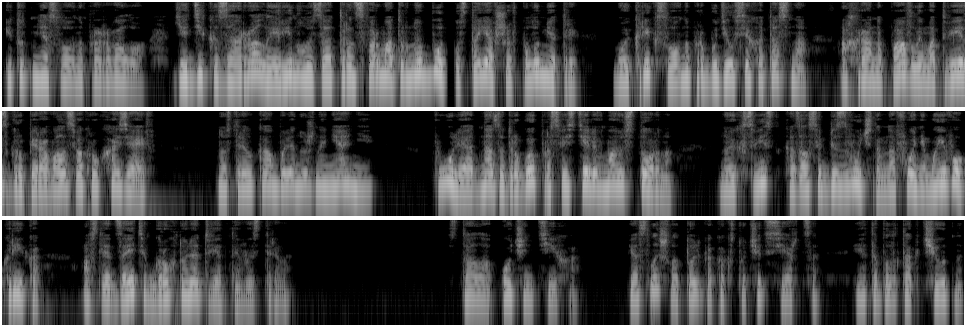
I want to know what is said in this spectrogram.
И тут меня словно прорвало. Я дико заорала и ринулась за трансформаторную будку, стоявшую в полуметре. Мой крик словно пробудил всех ото сна. Охрана Павла и Матвея сгруппировалась вокруг хозяев. Но стрелкам были нужны не они. Пули одна за другой просвистели в мою сторону, но их свист казался беззвучным на фоне моего крика, а вслед за этим грохнули ответные выстрелы. Стало очень тихо. Я слышала только, как стучит сердце, и это было так чудно.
